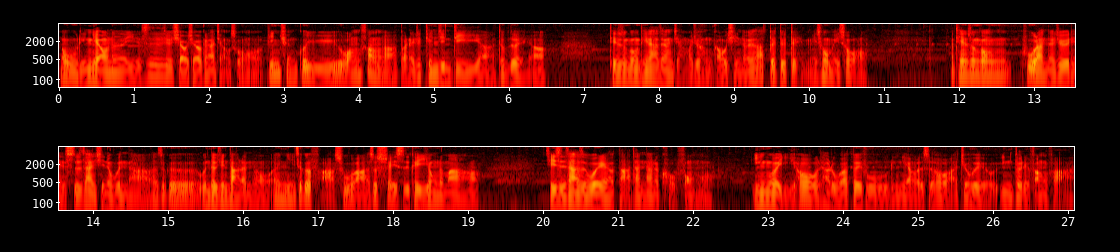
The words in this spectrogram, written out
那武灵瑶呢，也是就笑笑跟他讲说：“哦，兵权归于王上啊，本来就天经地义啊，对不对啊？”天孙公听他这样讲，我就很高兴了，说：“啊，对对对，没错没错哦。”天孙公忽然呢，就有点试探性的问他：“这个文德军大人哦，哎，你这个法术啊，是随时可以用的吗？”，其实他是为了要打探他的口风哦，因为以后他如果要对付武灵瑶的时候啊，就会有应对的方法。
